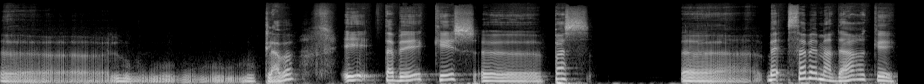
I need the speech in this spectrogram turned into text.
uh, lo clava, i també que és uh, pas... Uh, bé, sabem adar que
